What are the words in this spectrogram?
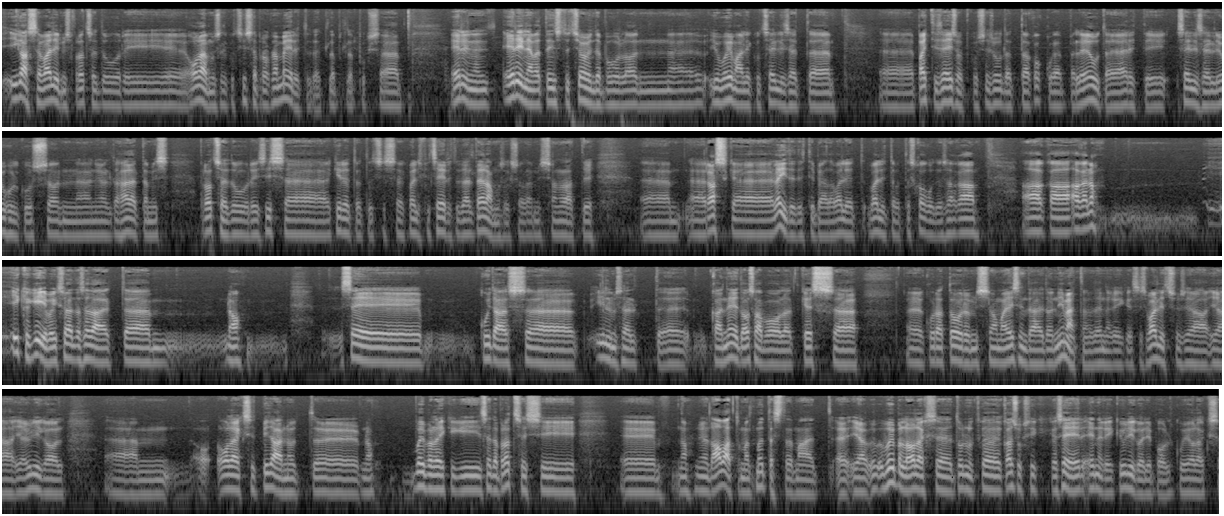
igasse valimisprotseduuri olemuslikult sisse programmeeritud, et lõppude lõpuks erine-, erinevate institutsioonide puhul on ju võimalikud sellised äh, Äh, patiseisud, kus ei suudeta kokkuleppele jõuda ja eriti sellisel juhul, kus on äh, nii-öelda hääletamisprotseduuri sisse kirjutatud siis kvalifitseeritud häälteenamus, eks ole, mis on alati äh, raske leida tihtipeale valijad, valitavates kogudes, aga aga, aga noh, ikkagi võiks öelda seda, et äh, noh, see, kuidas äh, ilmselt eh, ka need osapooled, kes eh, kuratooriumisse oma esindajaid on nimetanud, ennekõike siis valitsus ja, ja, ja ülikool ähm,, oleksid pidanud noh, võib-olla ikkagi seda protsessi noh, nii-öelda avatumalt mõtestama, et ja võib-olla oleks tulnud ka kasuks ikkagi ka see ennekõike ülikooli poolt, kui oleks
